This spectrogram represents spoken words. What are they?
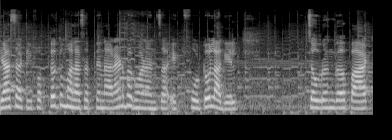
यासाठी फक्त तुम्हाला सत्यनारायण भगवानांचा एक फोटो लागेल. चौरंग पाठ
